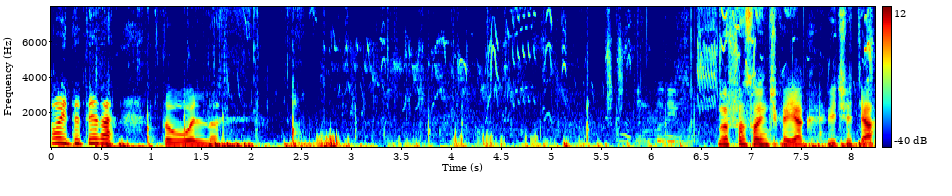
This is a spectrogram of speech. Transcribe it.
Ой, дитина довольна. Ну що, Сонечка, як відчуття?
